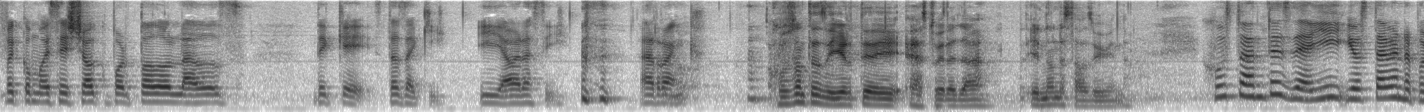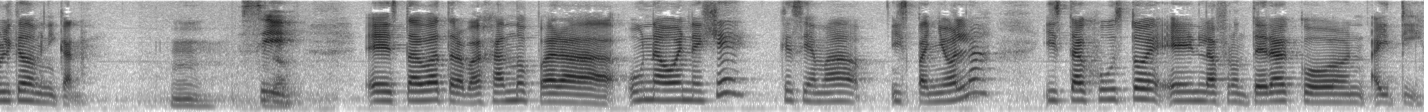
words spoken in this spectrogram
Fue como ese shock por todos lados de que estás aquí y ahora sí, arranca. Justo antes de irte a estudiar allá, ¿en dónde estabas viviendo? Justo antes de ahí yo estaba en República Dominicana. Mm, Sí, estaba trabajando para una ONG que se llama Hispañola y está justo en la frontera con Haití.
